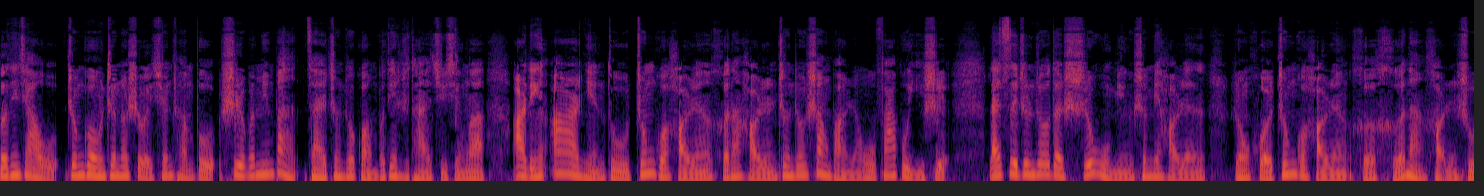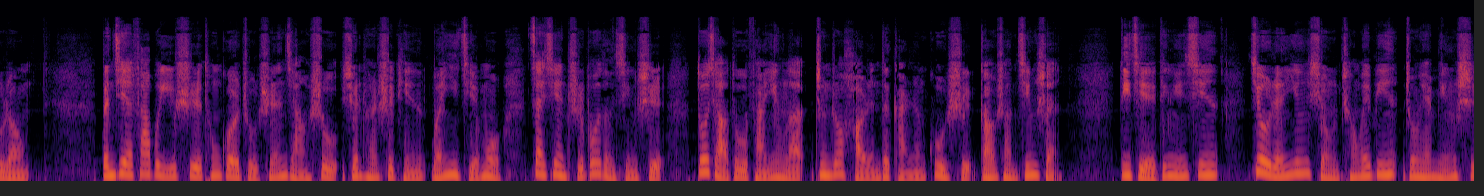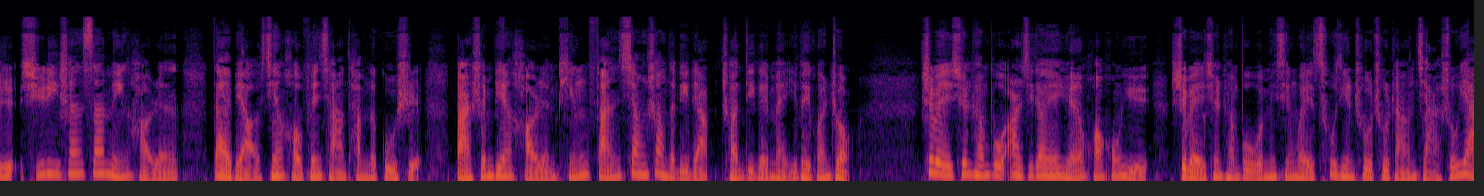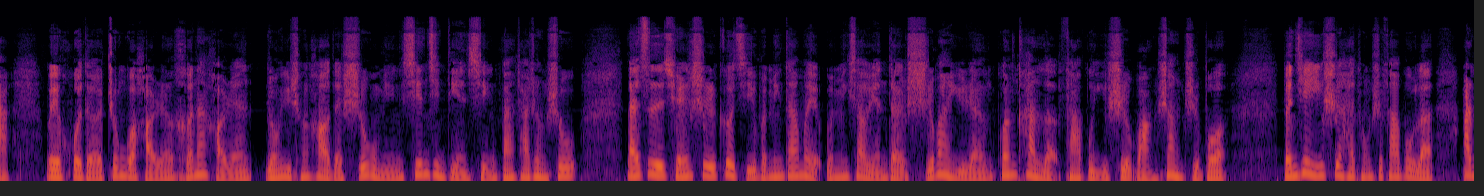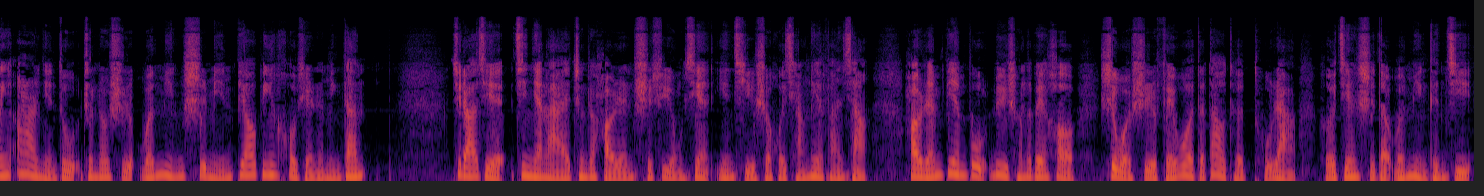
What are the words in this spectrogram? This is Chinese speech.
昨天下午，中共郑州市委宣传部、市文明办在郑州广播电视台举行了2022年度“中国好人”“河南好人”郑州上榜人物发布仪式。来自郑州的十五名身边好人荣获“中国好人”和“河南好人”殊荣。本届发布仪式通过主持人讲述、宣传视频、文艺节目、在线直播等形式，多角度反映了郑州好人的感人故事、高尚精神。嫡姐丁云欣、救人英雄程维斌、中原名师徐黎山三名好人代表先后分享他们的故事，把身边好人平凡向上的力量传递给每一位观众。市委宣传部二级调研员黄宏宇、市委宣传部文明行为促进处处长贾舒亚为获得“中国好人”“河南好人”荣誉称号的十五名先进典型颁发证书。来自全市各级文明单位、文明校园的十万余人观看了发布仪式网上直播。本届仪式还同时发布了二零二二年度郑州市文明市民标兵候选人名单。据了解，近年来郑州好人持续涌现，引起社会强烈反响。好人遍布绿城的背后，是我市肥沃的道德土壤和坚实的文明根基。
